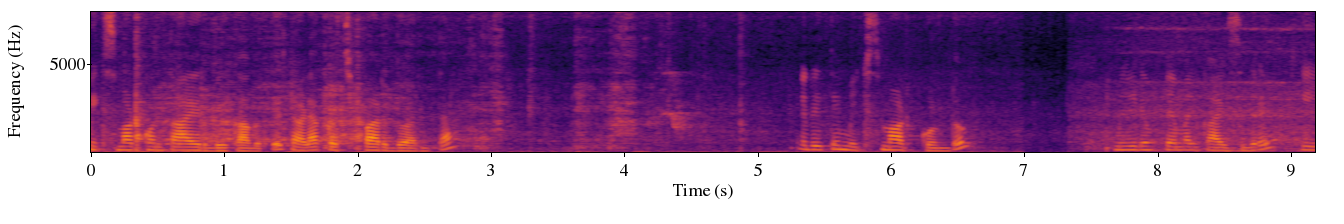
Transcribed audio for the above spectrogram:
ಮಿಕ್ಸ್ ಮಾಡ್ಕೊತಾ ಇರಬೇಕಾಗುತ್ತೆ. ತಳ ಕಚ್ಚಬಾರ್ದು ಅಂತ. ಈ ರೀತಿ ಮಿಕ್ಸ್ ಮಾಡಿಕೊಂಡು ಮೀಡಿಯಮ್ ಫ್ಲೇಮಲ್ಲಿ ಕಾಯಿಸಿದರೆ ಈ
